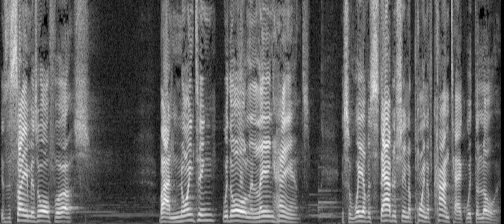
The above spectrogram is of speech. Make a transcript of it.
is the same as all for us. By anointing with oil and laying hands, it's a way of establishing a point of contact with the Lord.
